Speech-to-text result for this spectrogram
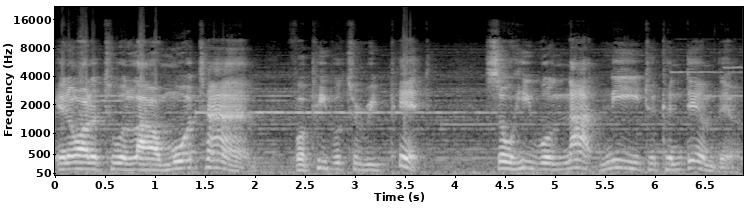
in order to allow more time for people to repent so he will not need to condemn them,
